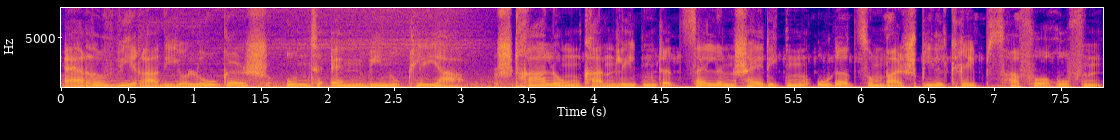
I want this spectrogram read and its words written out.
R wie radiologisch und N wie nuklear. Strahlung kann lebende Zellen schädigen oder zum Beispiel Krebs hervorrufen.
